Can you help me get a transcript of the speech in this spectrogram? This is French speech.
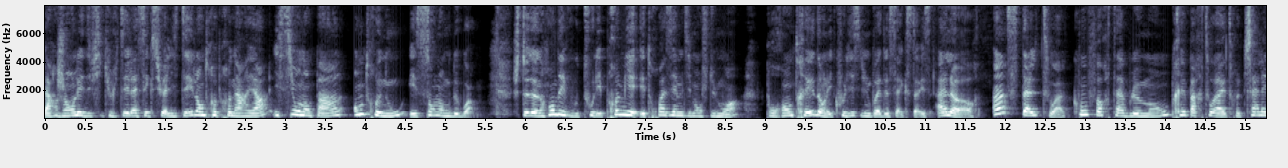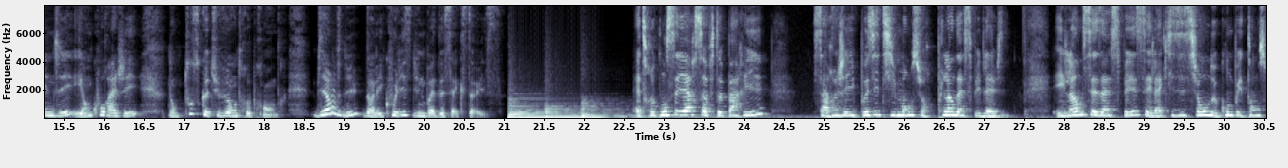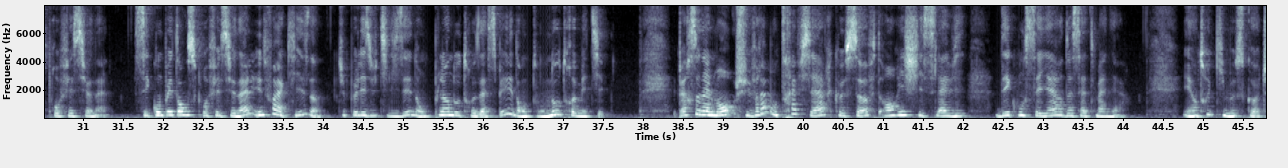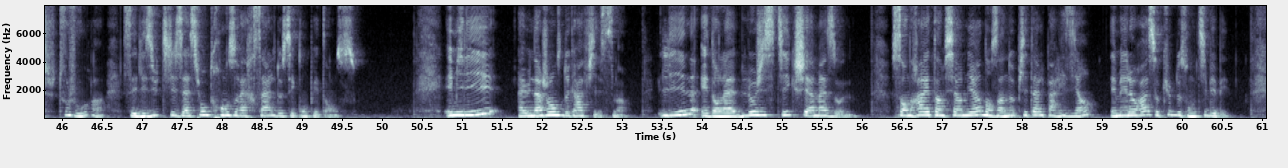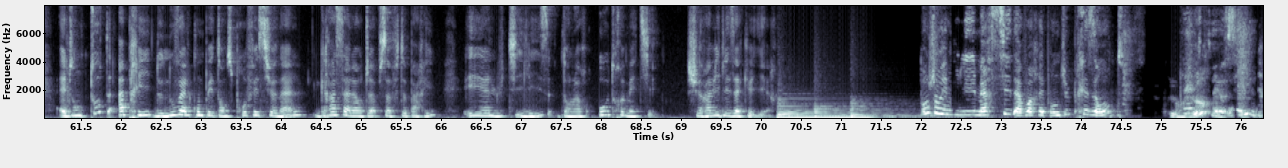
L'argent, les difficultés, la sexualité, l'entrepreneuriat, ici on en parle entre nous et sans langue de bois. Je te donne rendez-vous tous les premiers et troisièmes dimanches du mois pour rentrer dans les coulisses d'une boîte de sex toys. Alors, installe-toi confortablement, prépare-toi à être challengé et encouragé dans tout ce que tu veux entreprendre. Bienvenue dans les coulisses d'une boîte de sex toys. Être conseillère Soft Paris, ça rejaillit positivement sur plein d'aspects de la vie. Et l'un de ces aspects, c'est l'acquisition de compétences professionnelles. Ces compétences professionnelles, une fois acquises, tu peux les utiliser dans plein d'autres aspects et dans ton autre métier. Personnellement, je suis vraiment très fière que Soft enrichisse la vie des conseillères de cette manière. Et un truc qui me scotche toujours, c'est les utilisations transversales de ces compétences. Émilie a une agence de graphisme. Lynn est dans la logistique chez Amazon. Sandra est infirmière dans un hôpital parisien et Melora s'occupe de son petit bébé. Elles ont toutes appris de nouvelles compétences professionnelles grâce à leur job Soft Paris et elles l'utilisent dans leur autre métier. Je suis ravie de les accueillir. Bonjour Émilie, merci d'avoir répondu présente. Bonjour, merci.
